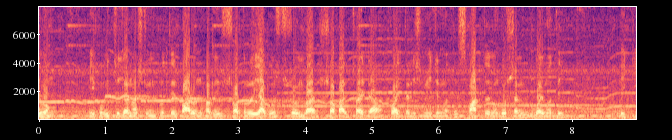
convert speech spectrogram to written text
এবং এই পবিত্র জন্মাষ্টমী ব্রতের পালন হবে সতেরোই আগস্ট, রবিবার সকাল ছয়টা পঁয়তাল্লিশ মিনিটের মধ্যে। স্মার্ত এবং গোস্বামী উভয় মধ্যেই একটি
